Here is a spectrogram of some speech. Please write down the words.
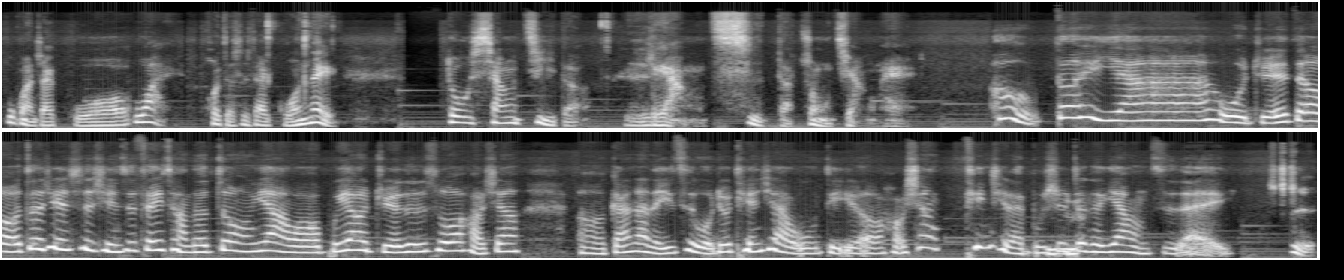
不管在国外或者是在国内，都相继的两次的中奖哎。哦，对呀，我觉得哦这件事情是非常的重要哦，不要觉得说好像呃感染了一次我就天下无敌了，好像听起来不是这个样子哎。是，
